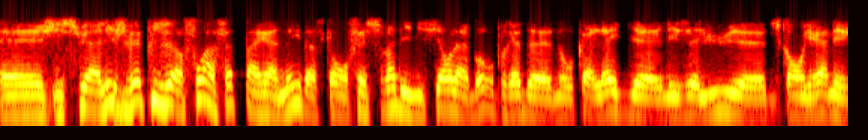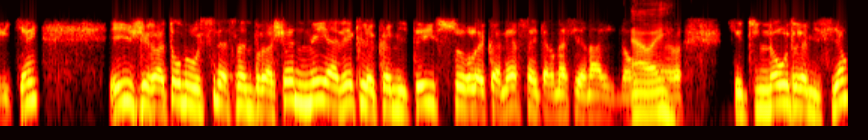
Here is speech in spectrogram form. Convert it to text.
Euh, J'y suis allé, je vais plusieurs fois en fait par année parce qu'on fait souvent des missions là-bas auprès de nos collègues, euh, les élus euh, du Congrès américain. Et j'y retourne aussi la semaine prochaine, mais avec le comité sur le commerce international. Donc, Ah oui. euh, c'est une autre mission.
